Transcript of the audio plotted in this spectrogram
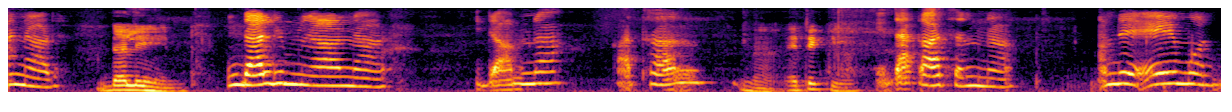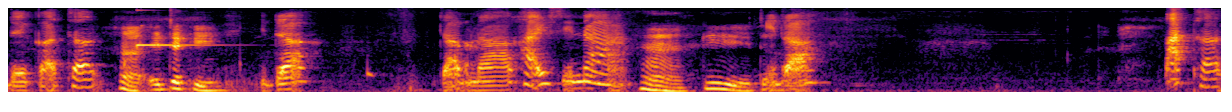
আনার। ডালিম। ডালিম না আনার। এটা আমরা কাঁঠাল। না এটা কি? এটা কাঁঠাল না। আমরা এই মধ্যে কাঁঠাল। হ্যাঁ এটা কি? এটা এটা আমরা খাইছি না। হ্যাঁ কি এটা এটা কাঁঠাল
